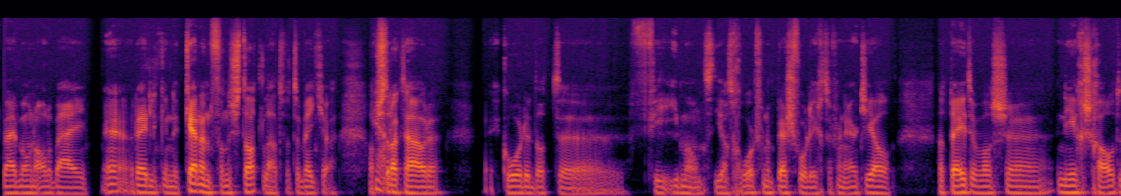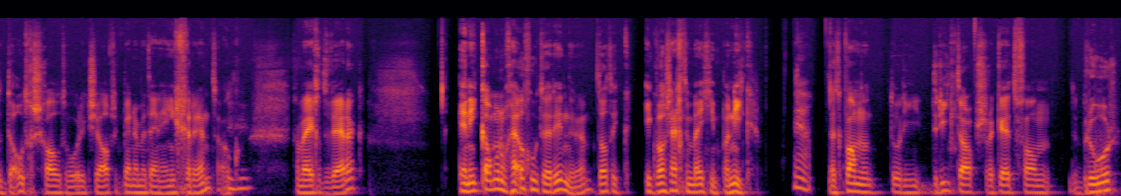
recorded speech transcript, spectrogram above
Wij wonen allebei hè, redelijk in de kern van de stad. Laten we het een beetje abstract houden. Ik hoorde dat eh, via iemand die had gehoord van een persvoorlichter van RTL. Dat Peter was eh, neergeschoten, doodgeschoten hoorde ik zelfs. Ik ben er meteen heen gerend, ook Mhm. vanwege het werk. En ik kan me nog heel goed herinneren dat ik, ik was echt een beetje in paniek. Ja. Dat kwam door die drietrapsraket van de broer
